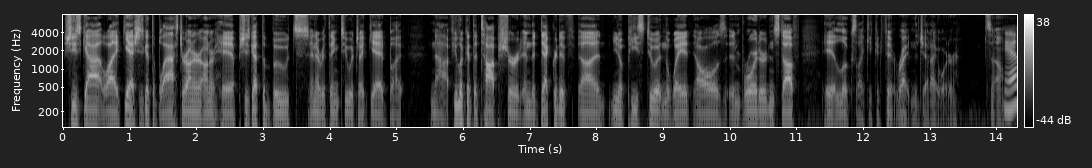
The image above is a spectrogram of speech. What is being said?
she's got like yeah, she's got the blaster on her on her hip. She's got the boots and everything too, which I get. But nah, if you look at the top shirt and the decorative uh, you know piece to it and the way it all is embroidered and stuff, it looks like it could fit right in the Jedi Order. So Yeah.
